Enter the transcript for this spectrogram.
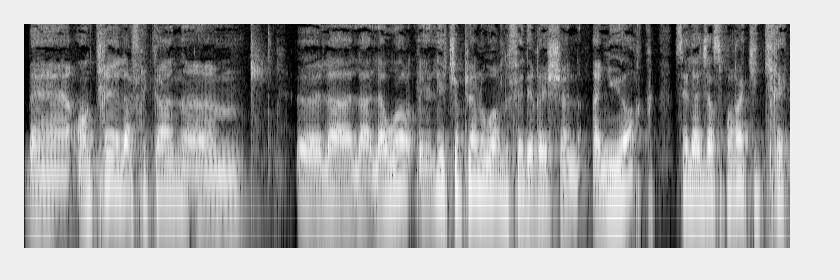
ben, on crée l'African, euh, euh, la, la, la l'Ethiopian World Federation à New York. C'est la diaspora qui crée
